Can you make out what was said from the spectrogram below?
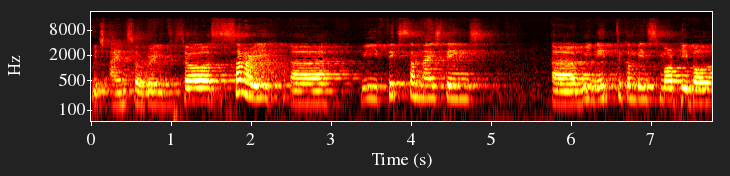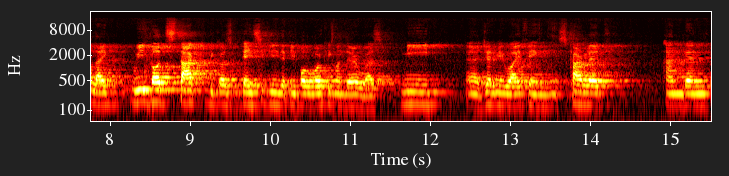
which I'm so great. So, summary, uh, we fixed some nice things, uh, we need to convince more people, like we got stuck because basically the people working on there was me, uh, Jeremy Whiting, Scarlett, and then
